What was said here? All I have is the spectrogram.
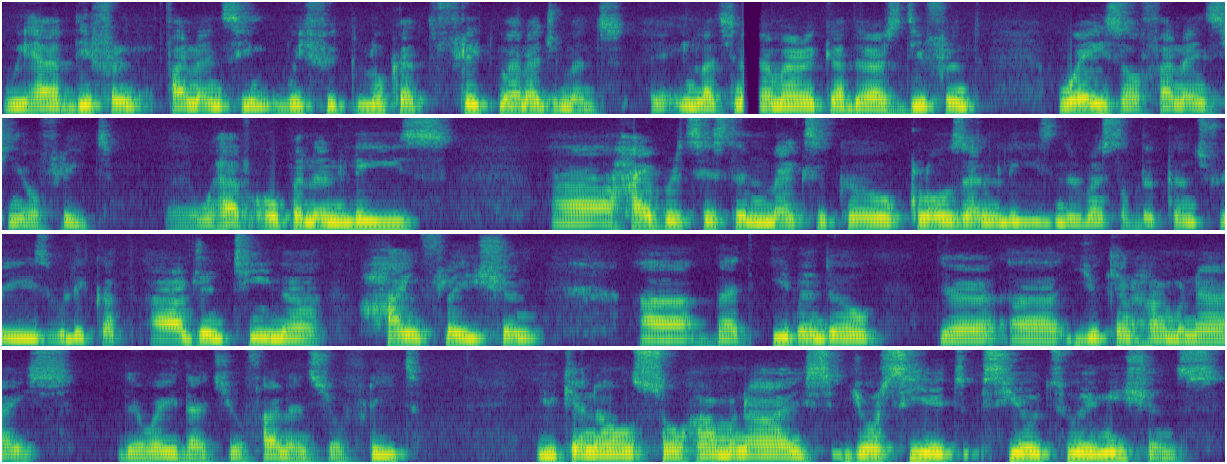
We have different financing. If you look at fleet management in Latin America, there's different ways of financing your fleet. we have open-end lease, uh, hybrid system in Mexico, close-end lease in the rest of the countries. We look at Argentina, high inflation. Uh, but even though there, uh, you can harmonize the way that you finance your fleet, you can also harmonize your CO2 emissions,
